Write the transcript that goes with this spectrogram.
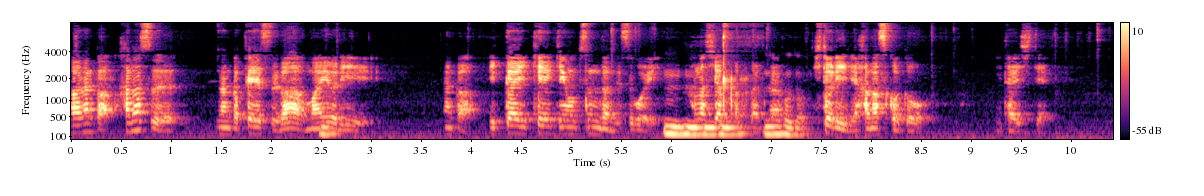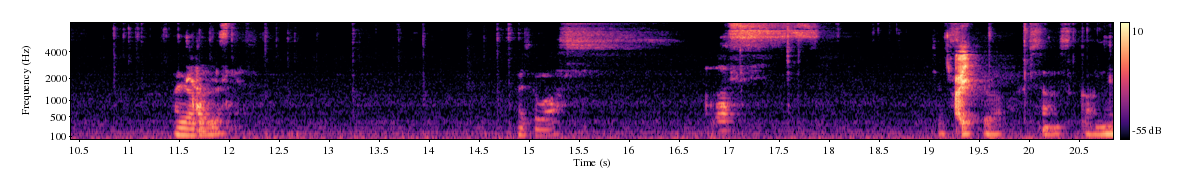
あ、なんか話す、なんかペースが前より、なんか一回経験を積んだんですごい話しやすかったみたいな。るほど。一人で話すことに対して。ありがとうございます。ありがとうございます。ありがとうございます。じゃあ次は、さんですかね。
